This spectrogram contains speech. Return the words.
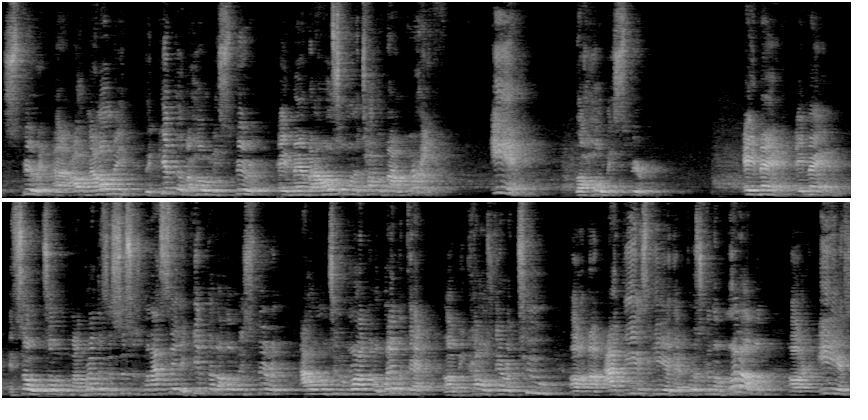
Spirit. Uh, not only the gift of the Holy Spirit, amen, but I also want to talk about life in the Holy Spirit. Amen, amen. And so, so my brothers and sisters, when I say the gift of the Holy Spirit, I don't want you to run away with that uh, because there are two uh, uh, ideas here that first come up. One of them uh, is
